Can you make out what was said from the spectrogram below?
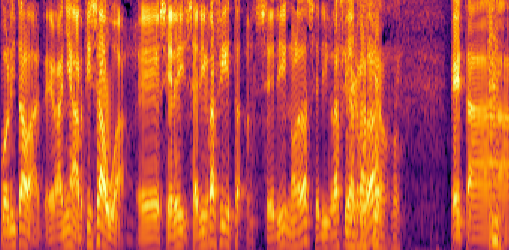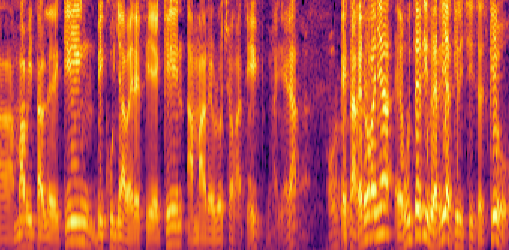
polita bat, e, gaina artisaua, e, seri, serigrafi, seri, nola da, serigrafiatu da, Grafia, bai. eta amabi taldeekin, bikuña bereziekin, amar eurotxoagatik, gainera. Hor. Eta gero gaina, egutegi berriak iritsi zaizkigu.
